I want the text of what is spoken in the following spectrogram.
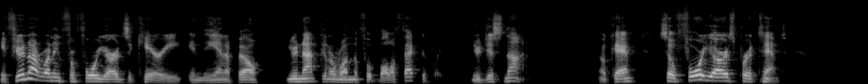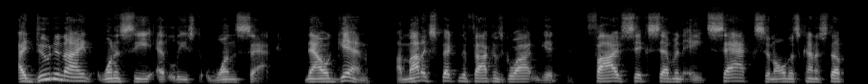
If you're not running for four yards a carry in the NFL, you're not going to run the football effectively. You're just not. Okay. So four yards per attempt. I do tonight want to see at least one sack. Now, again, I'm not expecting the Falcons to go out and get five, six, seven, eight sacks and all this kind of stuff.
